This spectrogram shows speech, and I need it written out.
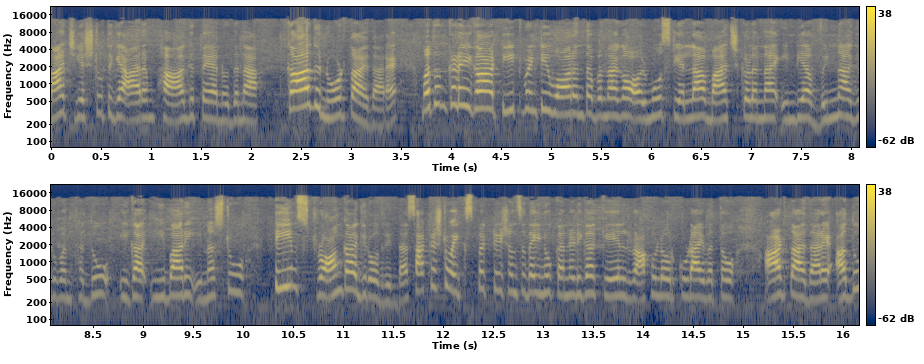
ಮ್ಯಾಚ್ ಎಷ್ಟೊತ್ತಿಗೆ ಆರಂಭ ಆಗುತ್ತೆ ಅನ್ನೋದನ್ನ ಕಾದು ನೋಡ್ತಾ ಇದ್ದಾರೆ. ಮತ್ತೊಂದ್ ಕಡೆ ಈಗ ಟಿ ಟ್ವೆಂಟಿ ವಾರ್ ಅಂತ ಬಂದಾಗ ಆಲ್ಮೋಸ್ಟ್ ಎಲ್ಲಾ ಮ್ಯಾಚ್ಗಳನ್ನು ಇಂಡಿಯಾ ವಿನ್ ಆಗಿರುವಂಥದ್ದು. ಈಗ ಈ ಬಾರಿ ಇನ್ನಷ್ಟು ಟೀಮ್ ಸ್ಟ್ರಾಂಗ್ ಆಗಿರೋದ್ರಿಂದ ಸಾಕಷ್ಟು ಎಕ್ಸ್ಪೆಕ್ಟೇಷನ್ಸ್ ಇದೆ. ಇನ್ನು ಕನ್ನಡಿಗ ಕೆ ಎಲ್ ರಾಹುಲ್ ಅವರು ಕೂಡ ಇವತ್ತು ಆಡ್ತಾ ಇದ್ದಾರೆ. ಅದು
